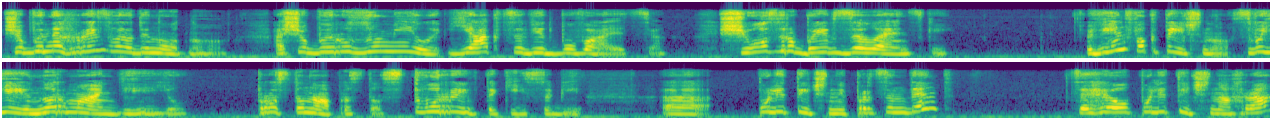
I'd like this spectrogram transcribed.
Щоб ви не гризли один одного, а щоб ви розуміли, як це відбувається, що зробив Зеленський. Він фактично своєю Нормандією просто-напросто створив такий собі е, політичний прецедент. Це геополітична гра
